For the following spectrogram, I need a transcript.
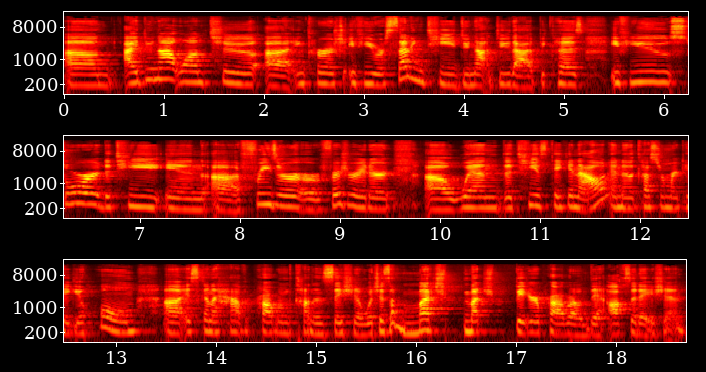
Um, I do not want to uh, encourage if you are selling tea, do not do that because if you store the tea in a freezer or refrigerator, uh, when the tea is taken out and then the customer take it home, uh, it's gonna have a problem condensation, which is a much much bigger problem than oxidation.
